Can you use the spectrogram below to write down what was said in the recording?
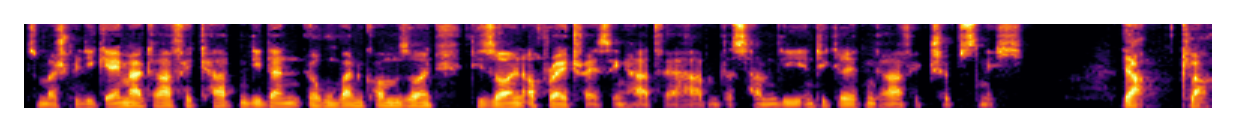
Zum Beispiel die Gamer-Grafikkarten, die dann irgendwann kommen sollen, die sollen auch Raytracing-Hardware haben. Das haben die integrierten Grafikchips nicht. Ja, klar.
